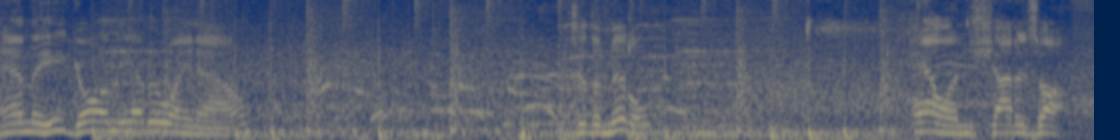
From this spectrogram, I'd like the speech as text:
And the Heat going the other way now. To the middle. Allen shot is off.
